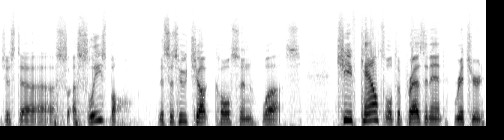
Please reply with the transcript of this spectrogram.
just a, a, a sleazeball. This is who Chuck Colson was. Chief counsel to President Richard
